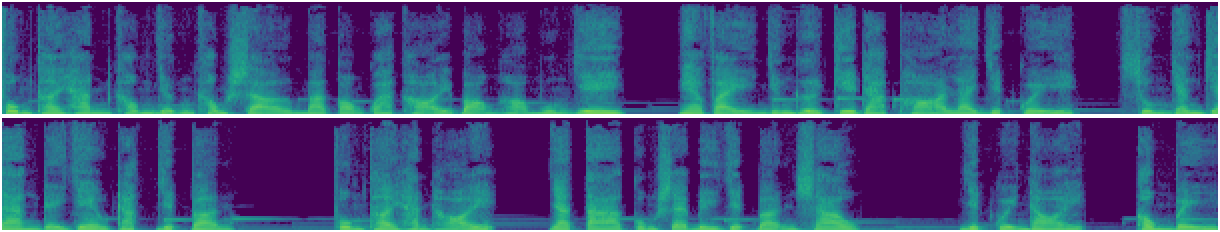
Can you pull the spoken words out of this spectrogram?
Phùng thời hành không những không sợ mà còn quát hỏi bọn họ muốn gì. Nghe vậy những người kia đáp họ là dịch quỷ, xuống nhân gian để gieo rắc dịch bệnh. Phùng thời hành hỏi, nhà ta cũng sẽ bị dịch bệnh sao? Dịch quỷ nói, không bị.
